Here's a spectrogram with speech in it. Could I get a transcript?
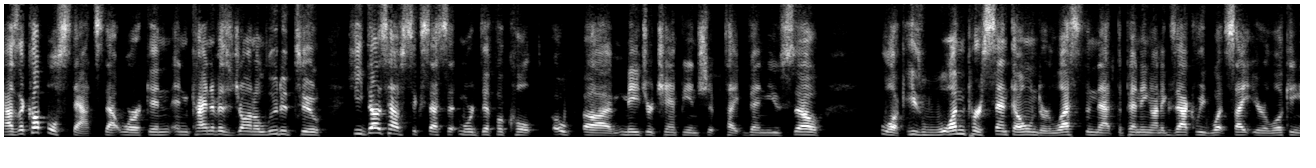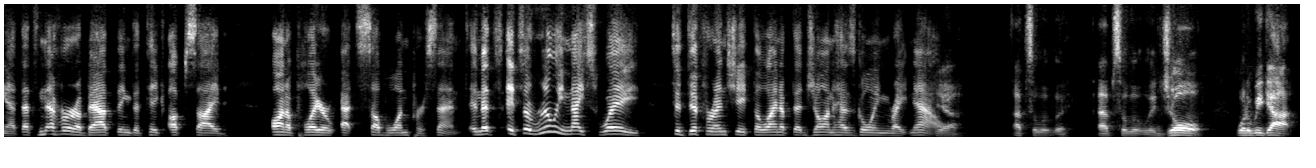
has a couple stats that work. And, and kind of as John alluded to, he does have success at more difficult uh, major championship type venues. So, look, he's 1% owned or less than that, depending on exactly what site you're looking at. That's never a bad thing to take upside on a player at sub 1%. And that's it's a really nice way to differentiate the lineup that John has going right now. Yeah, absolutely. Absolutely. Joel, what do we got?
